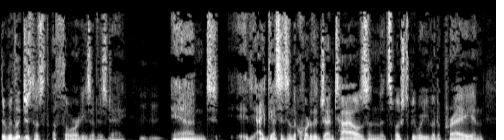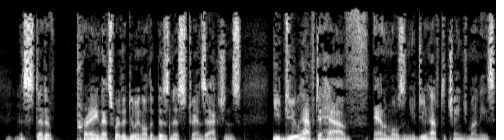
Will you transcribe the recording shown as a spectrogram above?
the religious authorities of his day. And it, I guess it's in the court of the Gentiles and it's supposed to be where you go to pray. And instead of praying. That's where they're doing all the business transactions. You do have to have animals and you do have to change monies,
